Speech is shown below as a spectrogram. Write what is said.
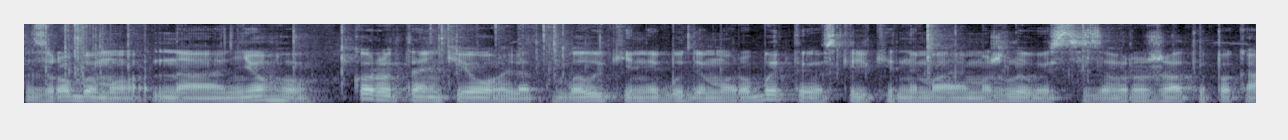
зробимо на нього коротенький огляд. Великий не будемо робити, оскільки немає можливості загружати поки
